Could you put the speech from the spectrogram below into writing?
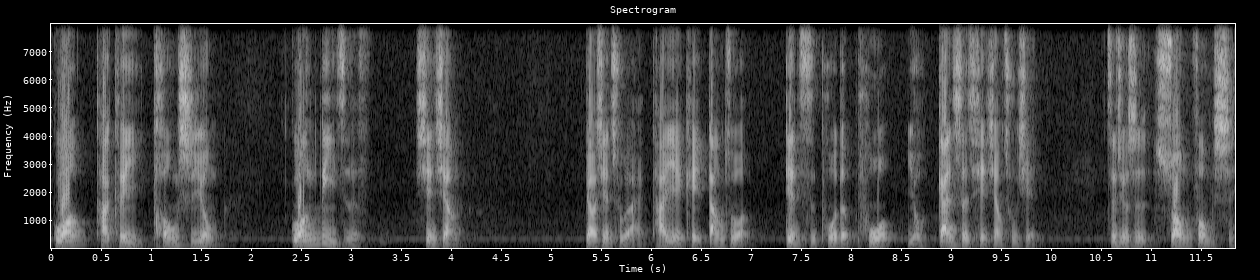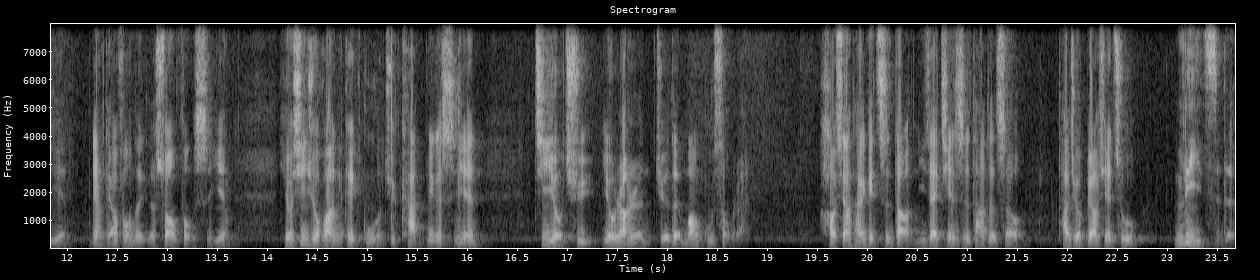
光它可以同时用光粒子的现象表现出来，它也可以当做电磁波的波有干涉现象出现。这就是双缝实验，两条缝的那个双缝实验。有兴趣的话，你可以 Google 去看那个实验，既有趣又让人觉得毛骨悚然。好像他也可以知道你在监视它的时候，它就表现出粒子的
